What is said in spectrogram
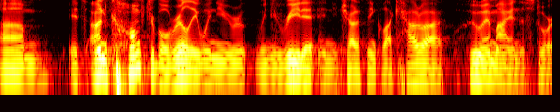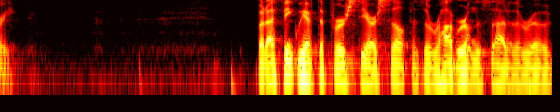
Um, it's uncomfortable, really, when you, when you read it and you try to think, like, how do I, who am I in the story? But I think we have to first see ourselves as a robber on the side of the road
